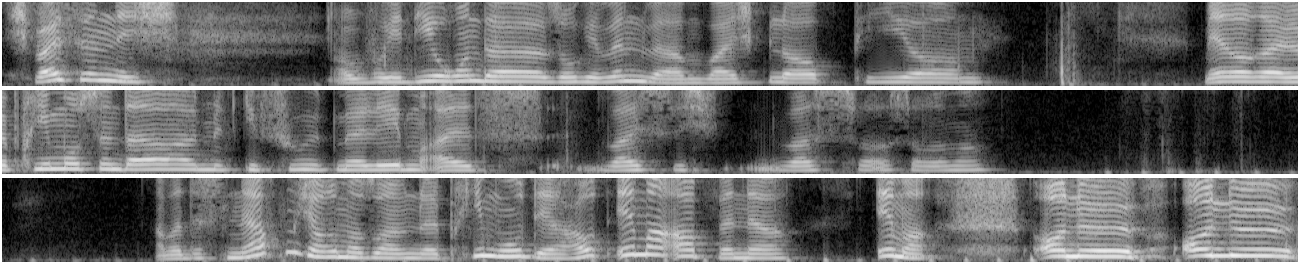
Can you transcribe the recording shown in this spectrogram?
Ich weiß ja nicht, ob wir die Runde so gewinnen werden, weil ich glaube, hier Mehrere El Primos sind da mit gefühlt mehr Leben als weiß ich was, was auch immer. Aber das nervt mich auch immer so an El Primo, der haut immer ab, wenn er immer. Oh nö, oh nö.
